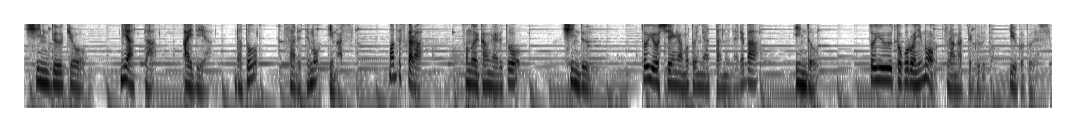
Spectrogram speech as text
ヒンドゥー教にあったアイデアだとされてもいます。まあ、ですからそのように考えるとヒンドゥーという教えが元になったのであればインドというところにもつながってくるということです。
